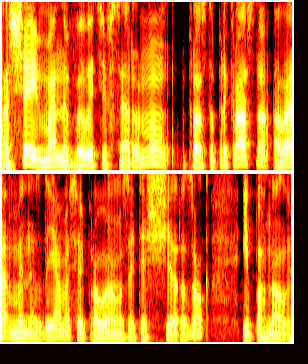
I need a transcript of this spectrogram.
А ще й в мене вилетів сервер. Ну, просто прекрасно, але ми не здаємося і пробуємо зайти ще разок і погнали.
